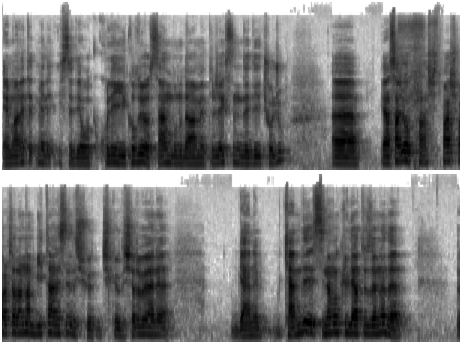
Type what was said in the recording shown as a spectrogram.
emanet etmeni istediği o kule yıkılıyor. Sen bunu devam ettireceksin dediği çocuk e, ya sadece o taş, taş parçalarından bir tanesi çıkıyor, çıkıyor dışarı ve hani yani kendi sinema külliyatı üzerine de e,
